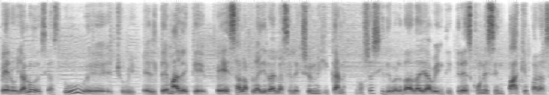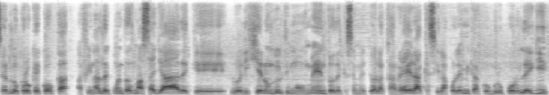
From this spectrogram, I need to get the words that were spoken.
pero ya lo decías tú, eh. El tema de que pesa la playera de la selección mexicana. No sé si de verdad haya 23 con ese empaque para hacerlo. Creo que Coca, a final de cuentas, más allá de que lo eligieron de último momento, de que se metió a la carrera, que si la polémica con Grupo Orlegui,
